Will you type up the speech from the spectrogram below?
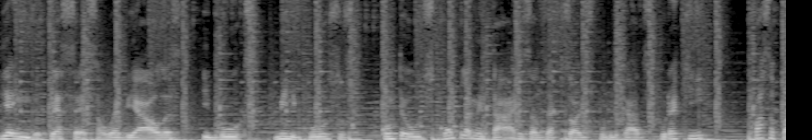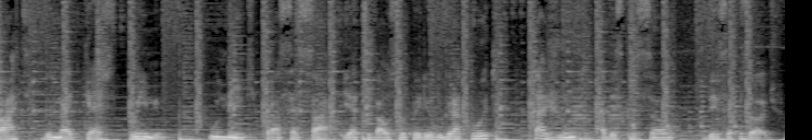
e ainda ter acesso a web aulas, e-books, mini cursos, conteúdos complementares aos episódios publicados por aqui, faça parte do Medcast Premium. O link para acessar e ativar o seu período gratuito está junto à descrição desse episódio.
